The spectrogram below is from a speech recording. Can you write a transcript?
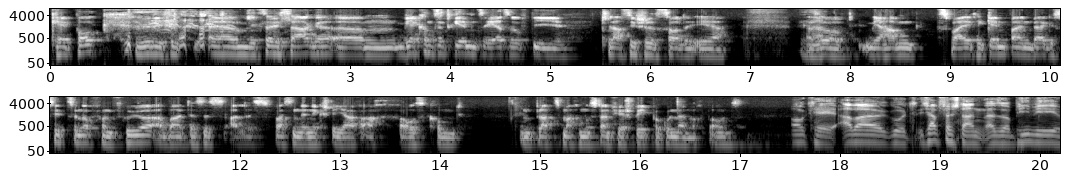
kein Bock, würde ich, ähm, ich sagen, ähm, wir konzentrieren uns eher so auf die klassische Sorte eher. Also wir haben zwei Sitze noch von früher, aber das ist alles, was in den nächsten Jahren auch rauskommt. Und Platz machen muss dann für Spätburgunder noch bei uns. Okay, aber gut, ich habe verstanden. Also Piwi,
